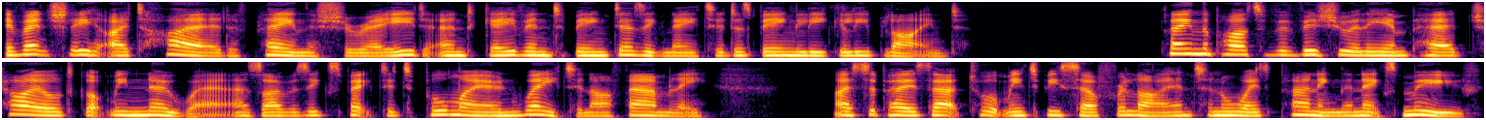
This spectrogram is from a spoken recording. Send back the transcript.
Eventually, I tired of playing the charade and gave in to being designated as being legally blind. Playing the part of a visually impaired child got me nowhere, as I was expected to pull my own weight in our family. I suppose that taught me to be self reliant and always planning the next move.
